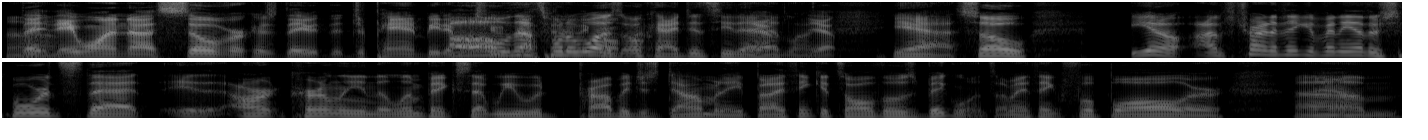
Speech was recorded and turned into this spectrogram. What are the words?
um, they, they won uh, silver because they the Japan beat them. Oh, that's what it nothing in the was. Okay, I did see that Yep, headline. yep. Yeah. So, you know, I was trying to think of any other sports that eh, aren't currently in the Olympics that we would probably just dominate, but I think it's all those big ones. I mean, I think football or um,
